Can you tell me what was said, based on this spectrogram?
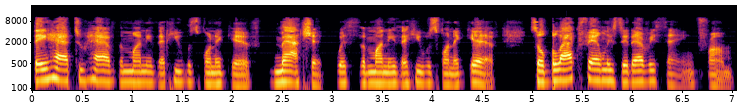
they had to have the money that he was going to give, match it with the money that he was going to give. So black families did everything from,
